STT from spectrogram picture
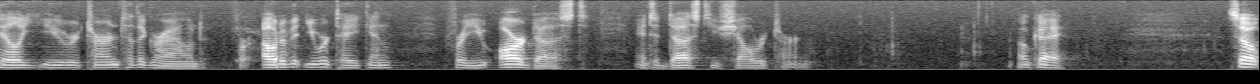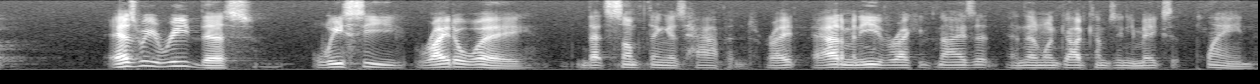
till you return to the ground, for out of it you were taken, for you are dust, and to dust you shall return. Okay. So, as we read this, we see right away that something has happened, right? Adam and Eve recognize it, and then when God comes in, he makes it plain.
